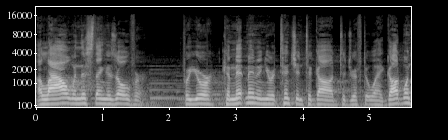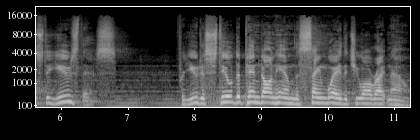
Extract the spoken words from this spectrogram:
allow when this thing is over for your commitment and your attention to God to drift away. God wants to use this for you to still depend on Him the same way that you are right now.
